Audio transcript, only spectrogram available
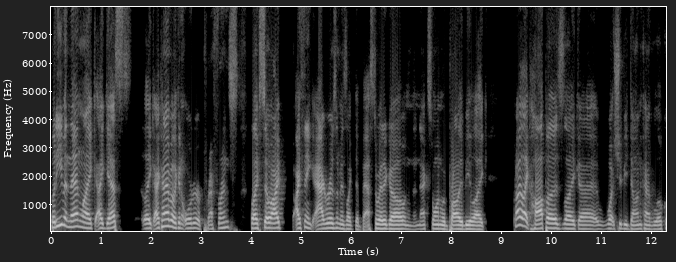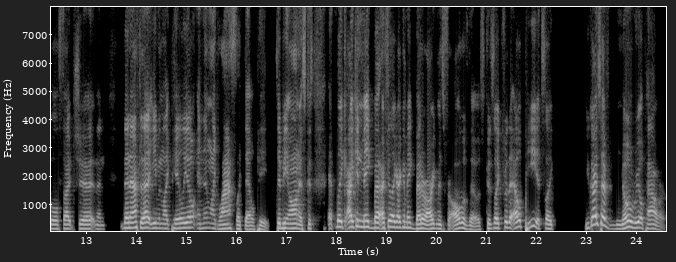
but even then like i guess like i kind of have like an order of preference. Like so i i think agorism is like the best way to go. And the next one would probably be like probably like Hoppe's like uh what should be done kind of local type shit. And then then after that even like paleo. And then like last like the LP to be honest. Cuz like I can make better I feel like I can make better arguments for all of those. Cuz like for the LP it's like you guys have no real power.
